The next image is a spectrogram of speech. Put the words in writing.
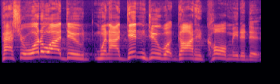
Pastor, what do I do when I didn't do what God had called me to do?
